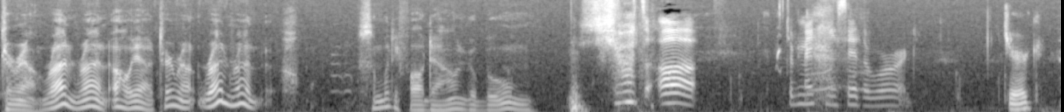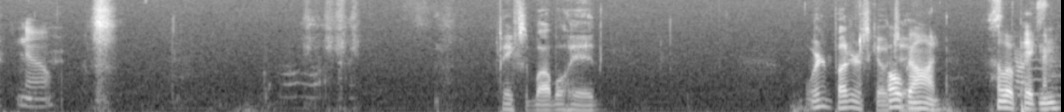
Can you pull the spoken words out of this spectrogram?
Turn around, run, run. Oh yeah, turn around, run, run. Somebody fall down, go boom. Shut up. To make me say the word. Jerk. No. Face a bobblehead. Where did Butters go to? Oh to? god. Hello, Pigman.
